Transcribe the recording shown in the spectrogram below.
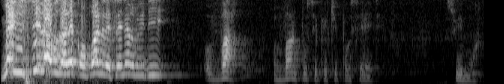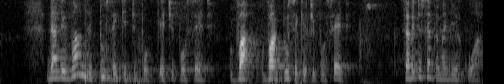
Mais ici, là, vous allez comprendre, le Seigneur lui dit, va, vends tout ce que tu possèdes. Suis-moi. D'aller vendre tout ce que tu, possèdes. Va, vends tout ce que tu possèdes. Ça veut tout simplement dire quoi?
